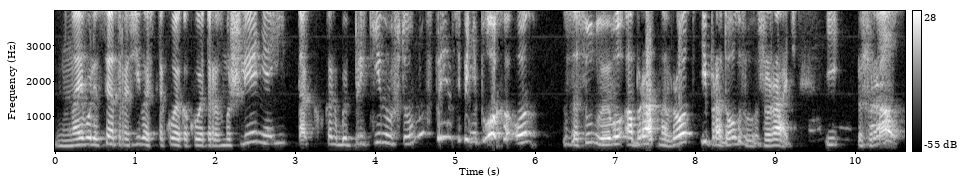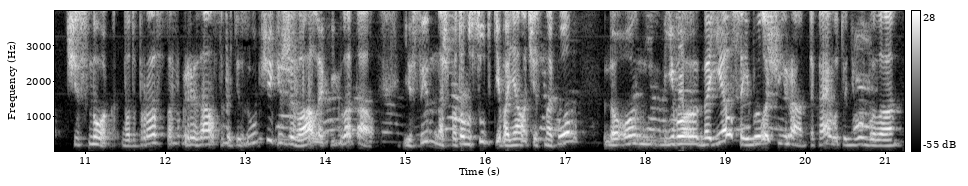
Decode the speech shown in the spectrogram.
на его лице отразилось такое какое-то размышление, и так как бы прикинув, что, ну, в принципе, неплохо, он засунул его обратно в рот и продолжил жрать. И жрал чеснок, вот просто вгрызался в эти зубчики, жевал их и глотал. И сын наш потом сутки вонял чесноком, но он его наелся и был очень рад. Такая вот у него была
